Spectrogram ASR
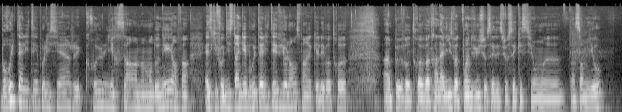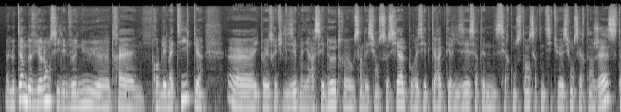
brutalité policière. J'ai cru lire ça à un moment donné. Enfin, est-ce qu'il faut distinguer brutalité, violence? Enfin, quelle est votre un peu votre votre analyse, votre point de vue sur ces sur ces questions, euh, Vincent Millot? Le terme de violence, il est devenu euh, très problématique. Euh, il peut être utilisé de manière assez neutre euh, au sein des sciences sociales pour essayer de caractériser certaines circonstances, certaines situations, certains gestes.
